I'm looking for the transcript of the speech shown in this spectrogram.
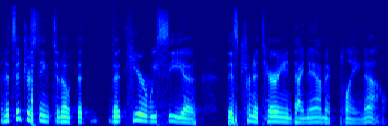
And it's interesting to note that, that here we see a this Trinitarian dynamic playing out.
